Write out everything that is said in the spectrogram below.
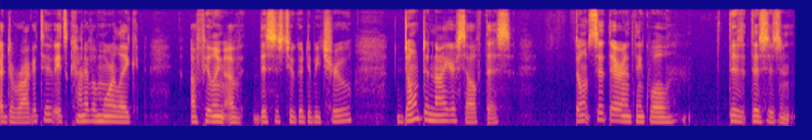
a derogative. It's kind of a more like a feeling of this is too good to be true. Don't deny yourself this. Don't sit there and think, well, this this isn't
